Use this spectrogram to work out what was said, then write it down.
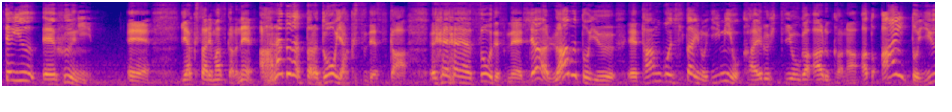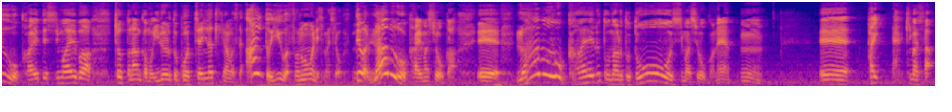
っていう、えー、風にえー、訳されますからね。あなただったらどう訳すですか？えー、そうですね。じゃあ、ラブという、えー、単語自体の意味を変える必要があるかな？あと、愛と you を変えてしまえば、ちょっとなんかもういろいろとごっちゃになってしまいますね。愛と you はそのままにしましょう。では、ラブを変えましょうか？えー、ラブを変えるとなるとどうしましょうかね？うん。えー、はい、来ました。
